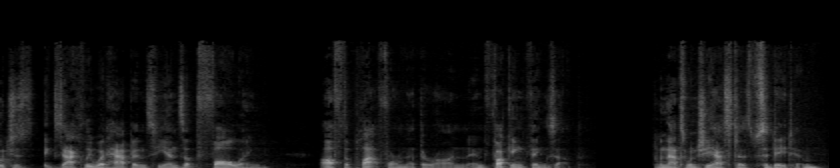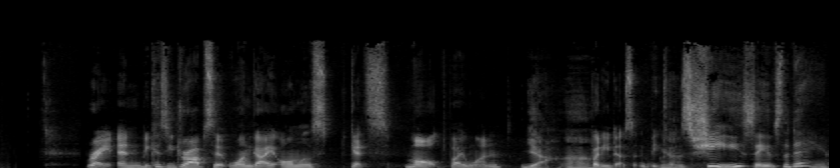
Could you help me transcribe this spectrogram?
Which is exactly what happens. He ends up falling off the platform that they're on and fucking things up. And that's when she has to sedate him. Right, and because he drops it, one guy almost gets mauled by one, Yeah. Uh huh. but he doesn't because she saves the day.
